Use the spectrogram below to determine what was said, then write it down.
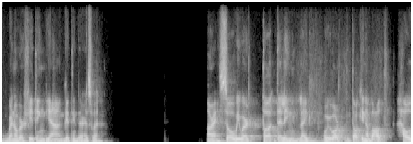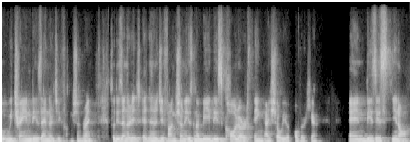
when overfitting? Yeah, getting there as well. All right, so we were telling, like, we were talking about how we train this energy function, right? So this energy, energy function is going to be this color thing I show you over here. And this is, you know,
